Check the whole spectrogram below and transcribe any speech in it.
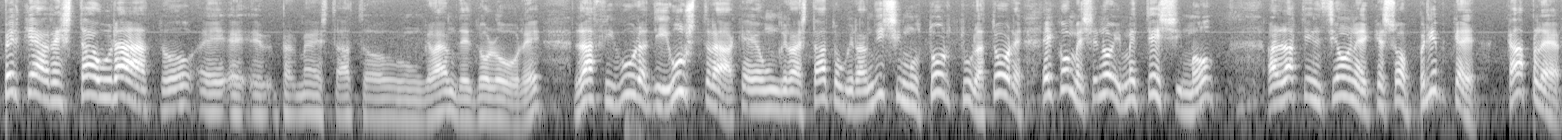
perché ha restaurato, e, e, e, per me è stato un grande dolore, la figura di Ustra, che è, un, è stato un grandissimo torturatore. È come se noi mettessimo all'attenzione, che so, Pripke, Kapler,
